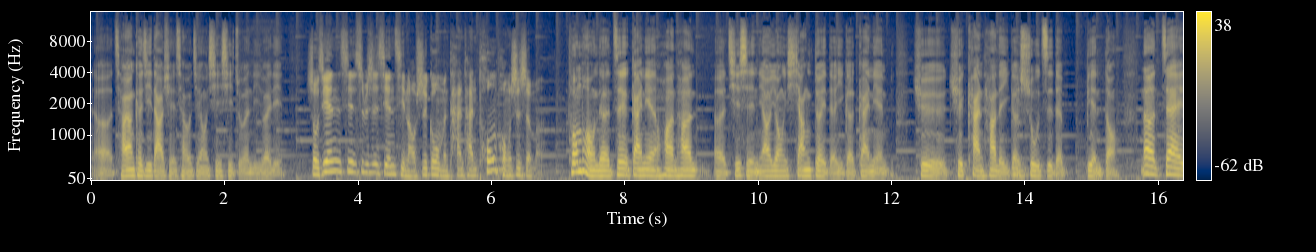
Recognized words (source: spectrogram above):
呃朝阳科技大学财务金融系系主任李瑞林。首先，先是不是先请老师跟我们谈谈通膨是什么？通膨的这个概念的话，它呃，其实你要用相对的一个概念去去看它的一个数字的变动。那在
